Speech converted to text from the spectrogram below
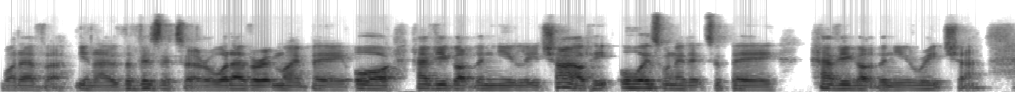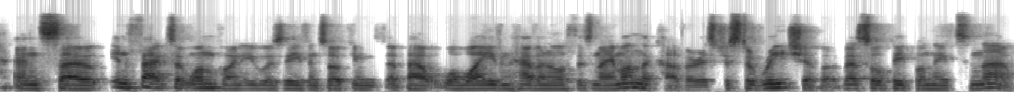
whatever, you know, the visitor or whatever it might be, or have you got the new Lee Child? He always wanted it to be, have you got the new Reacher? And so, in fact, at one point he was even talking about, well, why even have an author's name on the cover? It's just a Reacher book. That's all people need to know.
